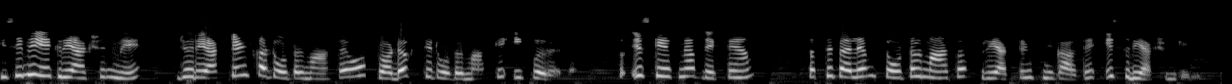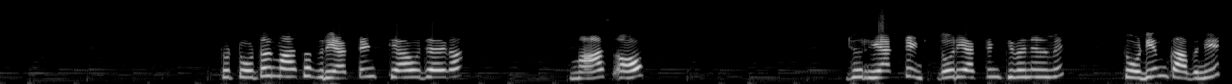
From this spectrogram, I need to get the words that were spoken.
किसी भी एक रिएक्शन में जो रिएक्टेंट का टोटल मास है, वो प्रोडक्ट के टोटल मास के इक्वल रहता है। तो इस केस में आप देखते हैं हम, सबसे पहले हम टोटल मास ऑफ़ रिएक्टेंट्स निकालते हैं इस रिएक्शन के लिए। तो टोटल मास ऑफ़ रिएक्टेंट्स क्या हो जाएगा? मास ऑफ़ जो रिएक्टेंट दो रिएक्टेंट गिवन है हमें sodium carbonate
